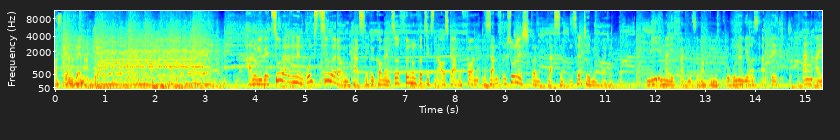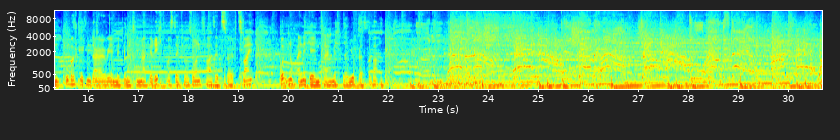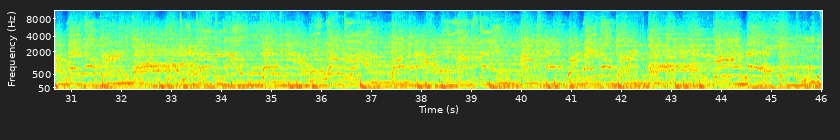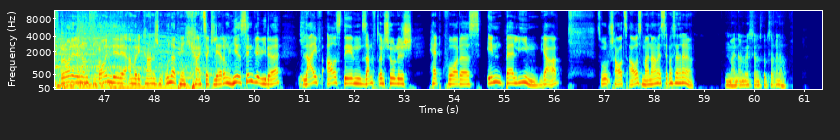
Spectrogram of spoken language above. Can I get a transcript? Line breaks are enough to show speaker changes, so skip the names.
Sebastian Renner.
Hallo liebe Zuhörerinnen und Zuhörer und herzlich willkommen zur 45. Ausgabe von Sanft und Schulisch und das sind unsere Themen heute.
Wie immer die Fakten zur Woche mit Coronavirus-Update, dann ein Oberstufen-Diary mit dem Thema Bericht aus der Klausurenphase 12.2 und noch eine Game Time mit Value Press the Button.
Freundinnen und Freunde der amerikanischen Unabhängigkeitserklärung, hier sind wir wieder live aus dem Sanft und Schulisch Headquarters in Berlin. Ja, so schaut's aus. Mein Name ist Sebastian Renner.
Mein Name ist Jans Kurzer Renner.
